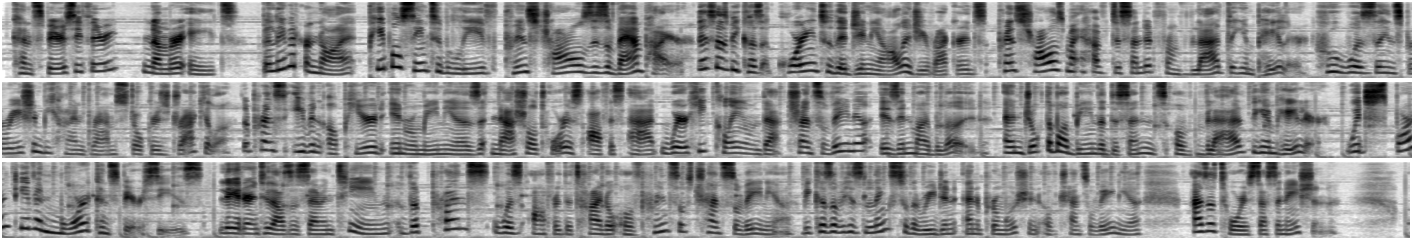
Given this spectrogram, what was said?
Conspiracy theory number 8 Believe it or not, people seem to believe Prince Charles is a vampire. This is because, according to the genealogy records, Prince Charles might have descended from Vlad the Impaler, who was the inspiration behind Bram Stoker's Dracula. The prince even appeared in Romania's National Tourist Office ad, where he claimed that Transylvania is in my blood, and joked about being the descendants of Vlad the Impaler which sparked even more conspiracies. Later in 2017, the prince was offered the title of Prince of Transylvania because of his links to the region and promotion of Transylvania as a tourist destination.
